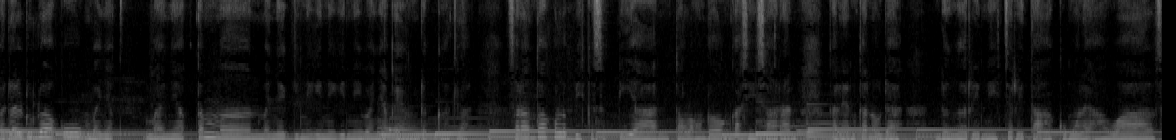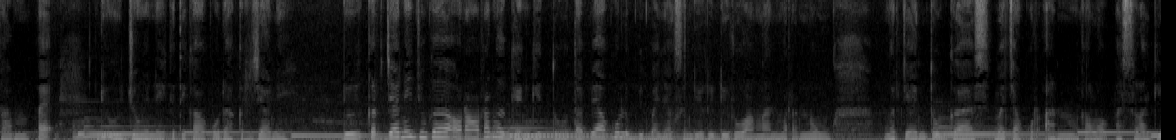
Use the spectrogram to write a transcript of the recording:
Padahal dulu aku banyak banyak teman banyak gini gini gini banyak yang deket lah. Sekarang tuh aku lebih kesepian. Tolong dong kasih saran. Kalian kan udah dengerin nih cerita aku mulai awal sampai di ujung ini ketika aku udah kerja nih. Di kerja nih juga orang-orang ngegeng gitu tapi aku lebih banyak sendiri di ruangan merenung ngerjain tugas baca Quran kalau pas lagi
